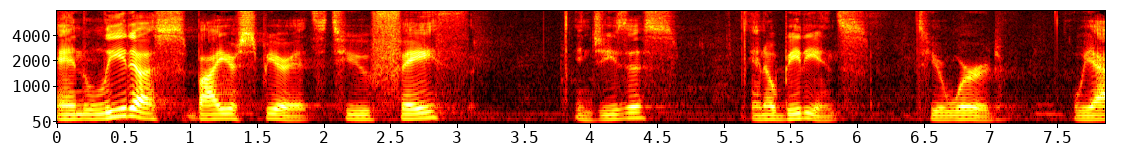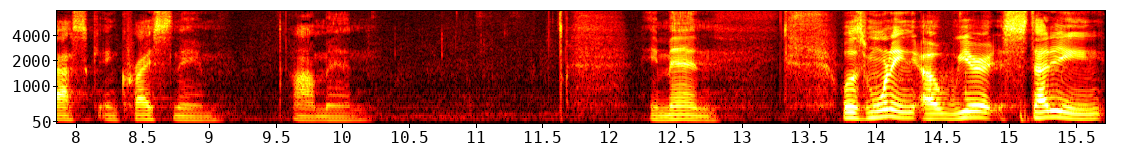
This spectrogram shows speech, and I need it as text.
and lead us by your spirit to faith in Jesus and obedience to your word. We ask in Christ's name. Amen. Amen. Well, this morning uh, we are studying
